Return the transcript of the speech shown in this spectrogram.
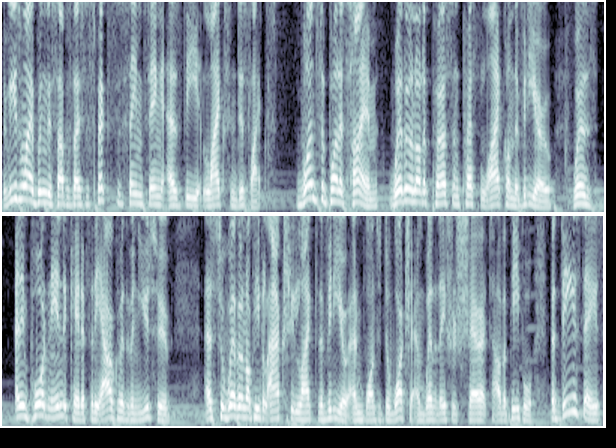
The reason why I bring this up is I suspect it's the same thing as the likes and dislikes. Once upon a time, whether or not a person pressed like on the video was an important indicator for the algorithm in YouTube as to whether or not people actually liked the video and wanted to watch it and whether they should share it to other people. But these days,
